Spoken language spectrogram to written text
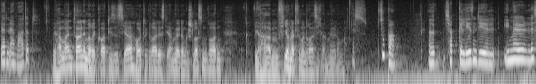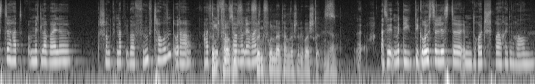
werden erwartet? Wir haben einen Teilnehmerrekord dieses Jahr. Heute gerade ist die Anmeldung geschlossen worden. Wir haben 435 Anmeldungen. Ist super. Also ich habe gelesen, die E-Mail-Liste hat mittlerweile schon knapp über 5000 oder hat 5, die 5000 erreicht? 500 haben wir schon überschritten, ja. Also mit die, die größte Liste im deutschsprachigen Raum.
